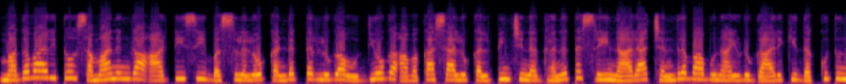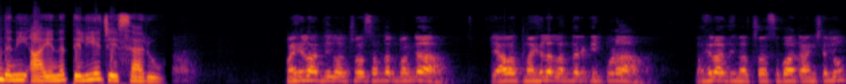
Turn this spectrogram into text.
మగవారితో సమానంగా ఆర్టీసీ బస్సులలో కండక్టర్లుగా ఉద్యోగ అవకాశాలు కల్పించిన ఘనత శ్రీ నారా చంద్రబాబు నాయుడు గారికి దక్కుతుందని ఆయన తెలియజేశారు. మహిళా దినోత్సవ సందర్భంగా యావత్ మహిళలందరికీ కూడా మహిళా దినోత్సవ శుభాకాంక్షలు.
